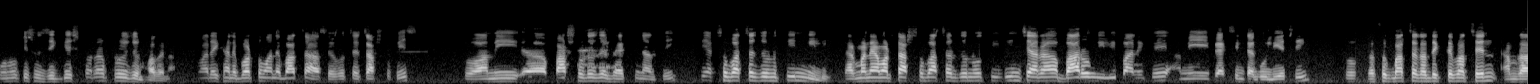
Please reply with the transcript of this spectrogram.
কোনো কিছু জিজ্ঞেস করার প্রয়োজন হবে না। আমার এখানে বর্তমানে বাচ্চা আছে হচ্ছে চারশো পিস তো আমি পাঁচশো ডোজের ভ্যাকসিন আনছি। একশো বাচ্চার জন্য তিন মিলি তার মানে আমার চারশো বাচ্চার জন্য তিন চারা বারো মিলি পানিতে আমি ভ্যাকসিনটা গুলিয়েছি। দর্শক বাচ্চাটা দেখতে পাচ্ছেন, আমরা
